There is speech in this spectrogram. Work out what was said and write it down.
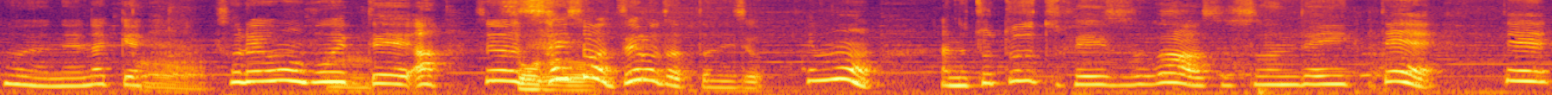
そうだよね。だっけうん。それを覚えて、あそれそうそう最初はゼロだったんですよ。でもあのちょっとずつフェーズが進んでいってで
